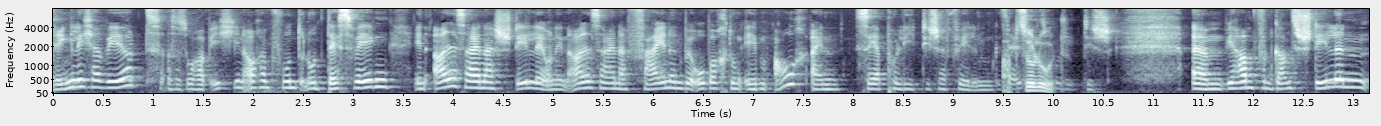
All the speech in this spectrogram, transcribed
dringlicher wird, also so habe ich ihn auch empfunden und deswegen in all seiner Stille und in all seiner feinen Beobachtung eben auch ein sehr politischer Film. Absolut. Ähm, wir haben von ganz stillen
